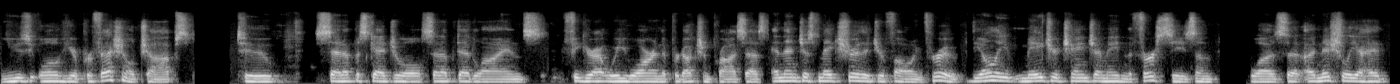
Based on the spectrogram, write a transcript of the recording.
use all of your professional chops to set up a schedule, set up deadlines, figure out where you are in the production process, and then just make sure that you're following through. The only major change I made in the first season was that initially I had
